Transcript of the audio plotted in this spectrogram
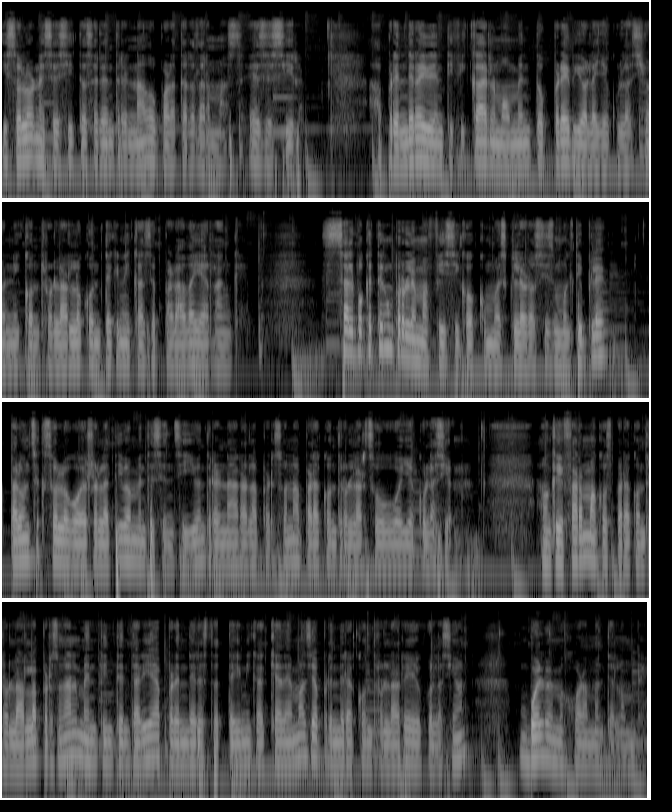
y solo necesita ser entrenado para tardar más, es decir, aprender a identificar el momento previo a la eyaculación y controlarlo con técnicas de parada y arranque. Salvo que tenga un problema físico como esclerosis múltiple, para un sexólogo es relativamente sencillo entrenar a la persona para controlar su eyaculación. Aunque hay fármacos para controlarla, personalmente intentaría aprender esta técnica que además de aprender a controlar la eyaculación, vuelve mejor amante al hombre.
